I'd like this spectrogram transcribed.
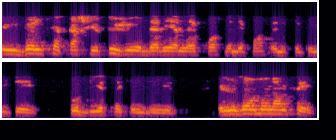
Ils veulent se cacher toujours derrière les forces de défense et de sécurité pour dire ce qu'ils disent. Ils nous ont menacés.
